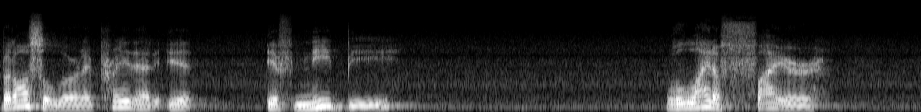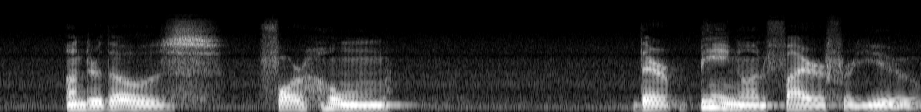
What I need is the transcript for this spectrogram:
But also, Lord, I pray that it, if need be, will light a fire under those for whom their being on fire for you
